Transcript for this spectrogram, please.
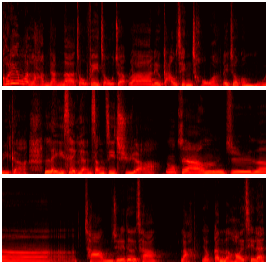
嗰啲咁嘅男人啊，早飛早着啦，你要搞清楚啊！你仲有個妹㗎，你先係佢人生之柱啊！我撐唔住啦。撐唔住你都要撐。嗱，由今日開始咧，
